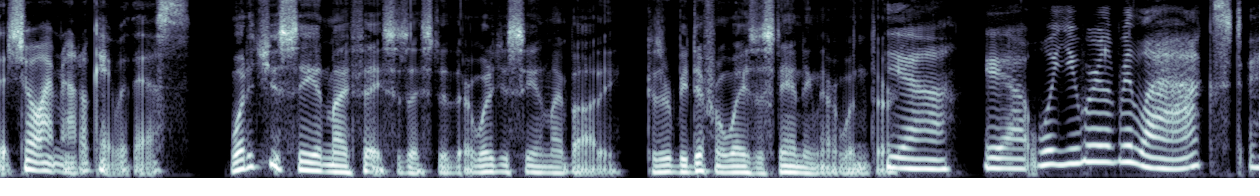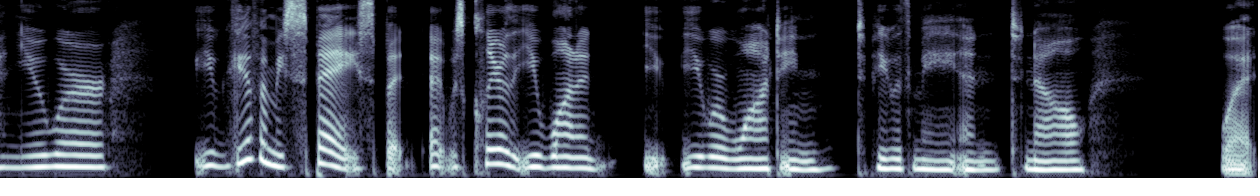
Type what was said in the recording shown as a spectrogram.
that show I'm not okay with this." What did you see in my face as I stood there? What did you see in my body? Because there'd be different ways of standing there, wouldn't there? Yeah, yeah. Well, you were relaxed and you were you given me space, but it was clear that you wanted you you were wanting to be with me and to know what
